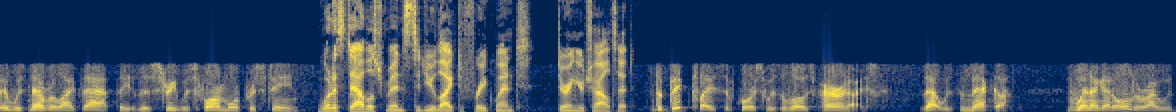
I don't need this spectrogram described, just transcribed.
it was never like that. The the street was far more pristine. What establishments did you like to frequent during your childhood? The big place, of course, was the Loew's Paradise. That was the mecca. When I got older, I would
